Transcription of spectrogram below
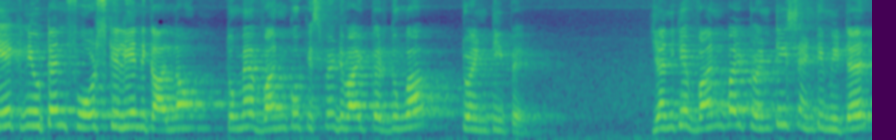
एक न्यूटन फोर्स के लिए निकालना हो तो मैं वन को किस पे डिवाइड कर दूँगा? 20 पे। यानी कि वन बाई ट्वेंटी सेंटीमीटर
